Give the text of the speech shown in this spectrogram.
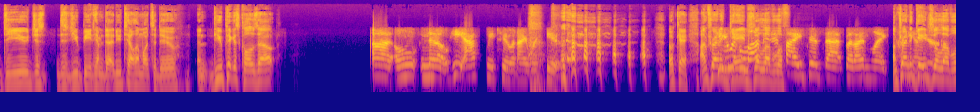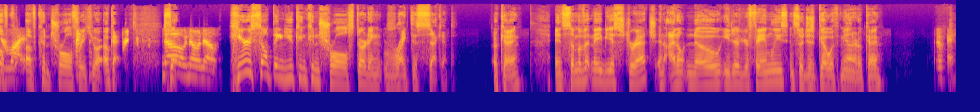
do you just did you beat him? down? Do you tell him what to do? And do you pick his clothes out? Uh, oh, no. He asked me to, and I refused. okay, I'm trying he to gauge the level if of. I did that, but I'm like, I'm trying to gauge your- the level of, of control freak you are. Okay, No, so- no, no. here's something you can control starting right this second. Okay. And some of it may be a stretch, and I don't know either of your families. And so just go with me on it, okay? Okay.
